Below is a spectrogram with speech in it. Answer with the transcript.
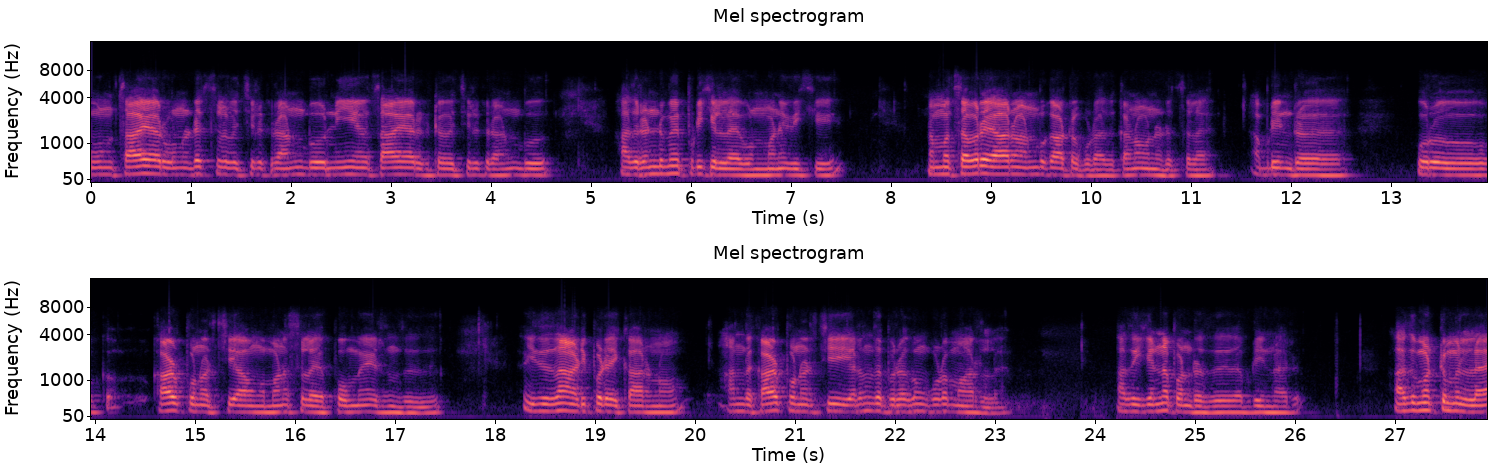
உன் தாயார் உன்னிடத்தில் வச்சிருக்கிற அன்பு நீ தாயார்கிட்ட வச்சிருக்கிற அன்பு அது ரெண்டுமே பிடிக்கல உன் மனைவிக்கு. நம்ம தவிர யாரும் அன்பு காட்டக்கூடாது கணவனிடத்தில் அப்படின்ற ஒரு காழ்ப்புணர்ச்சி அவங்க மனசில் எப்போவுமே இருந்தது. இதுதான் அடிப்படை காரணம். அந்த காழ்ப்புணர்ச்சி இறந்த பிறகும் கூட மாறல. அதுக்கு என்ன பண்ணுறது அப்படின்னாரு. அது மட்டும் இல்லை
